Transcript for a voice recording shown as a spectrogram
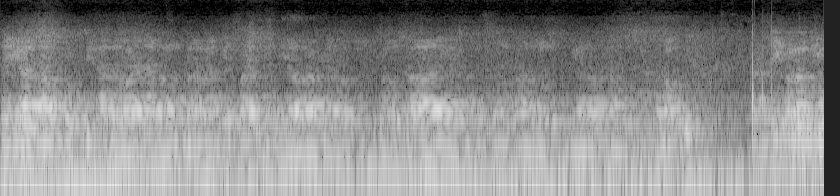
சையாதாம் போக்சிதா தர்வாஜா பந்த் கரன के पास में दिया हुआ है और उसको सारा संतों का अनुरोध किया हुआ है तो आर्टिकल अभी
